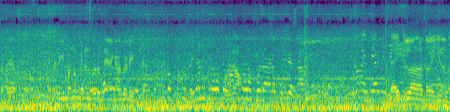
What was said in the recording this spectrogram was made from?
മറ്റേ ക്രീം ബണ്ണും പിന്നെ എന്തോ ഒരു തേങ്ങയുടെ ടേസ്റ്റ് ഡയറ്റുള്ള ആളാട്ടോ കഴിക്കുന്നുണ്ട്.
